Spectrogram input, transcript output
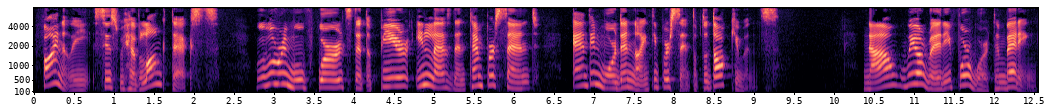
Finally, since we have long texts, we will remove words that appear in less than 10% and in more than 90% of the documents. Now we are ready for word embedding.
